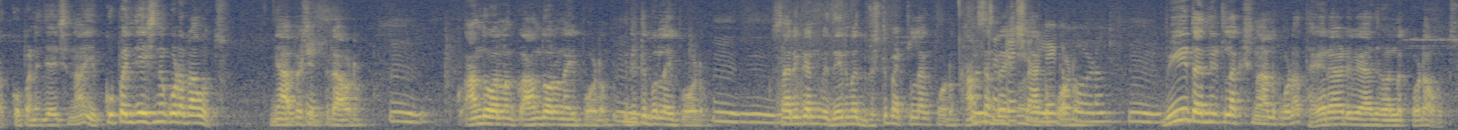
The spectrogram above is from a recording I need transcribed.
తక్కువ పని చేసినా ఎక్కువ పని చేసినా కూడా రావచ్చు. జ్ఞాపశక్తి రావడం. ఆందోళన ఆందోళన అయిపోవడం ఇరిటబుల్ అయిపోవడం. సరిగ్గా దేని మీద దృష్టి పెట్టలేకపోవడం కాన్సన్ట్రేషన్ లేకపోవడం. వీటన్నిటి లక్షణాలు కూడా థైరాయిడ్ వ్యాధి వల్ల కూడా అవచ్చు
